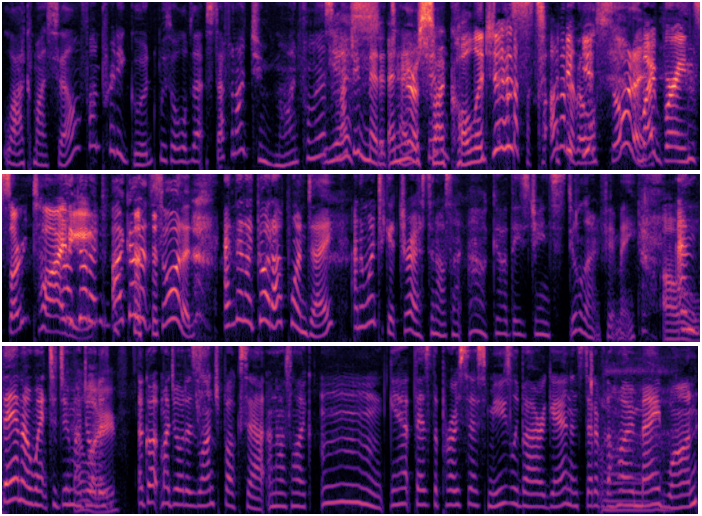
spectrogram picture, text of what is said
like myself. I'm pretty good with all of that stuff and I do mindfulness and I do meditation. and you're a psychologist. I got it all sorted. My brain's so tidy. I got it. I got it sorted. And then I got up one day and I went to get dressed, and I was like, "Oh God, these jeans still don't fit me." Oh. And then I went to do my Hello. daughter's. I got my daughter's lunchbox out, and I was like, "Mm, yeah, there's the processed muesli bar again instead of the homemade one."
